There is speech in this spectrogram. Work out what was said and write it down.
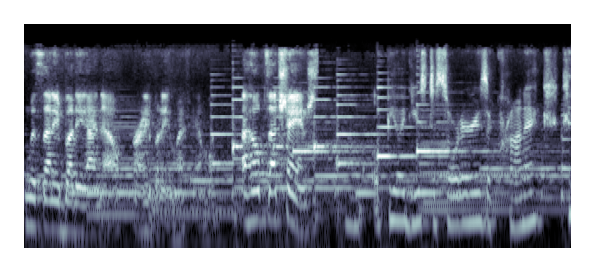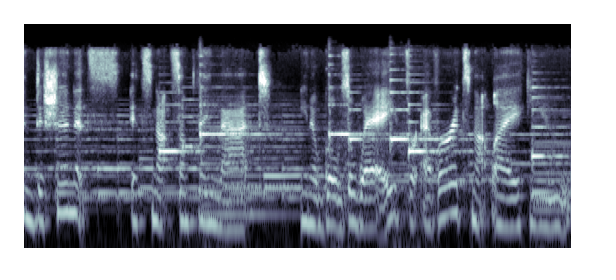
with anybody I know or anybody in my family. I hope that changed. Um, opioid use disorder is a chronic condition. It's it's not something that you know goes away forever. It's not like you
